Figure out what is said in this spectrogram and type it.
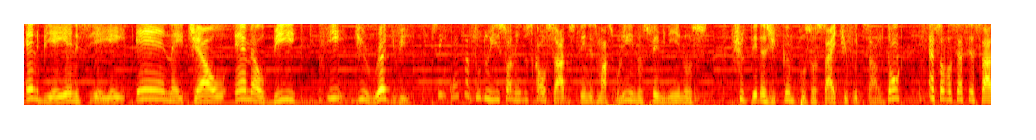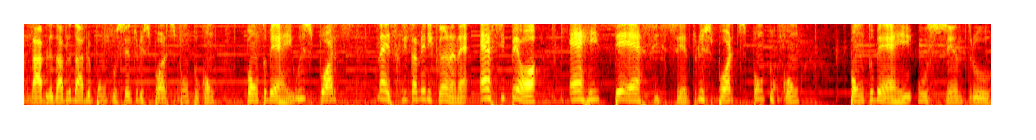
NBA, NCAA, NHL, MLB e de rugby. Você encontra tudo isso além dos calçados, tênis masculinos, femininos, chuteiras de campo, society e futsal. Então é só você acessar www.centroesportes.com.br. O esportes na escrita americana, né? S-P-O-R-T-S, centroesportes.com.br. O centro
